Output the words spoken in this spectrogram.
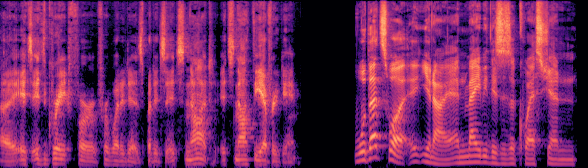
Uh, it's it's great for for what it is, but it's it's not it's not the every game. Well, that's what you know, and maybe this is a question.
